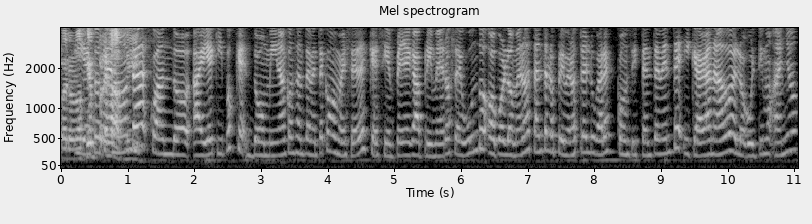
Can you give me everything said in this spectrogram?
pero no y siempre eso se es así. nota cuando hay equipos que dominan constantemente como Mercedes, que siempre llega primero, segundo, o por lo menos está entre los primeros tres lugares consistentemente y que ha ganado en los últimos años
